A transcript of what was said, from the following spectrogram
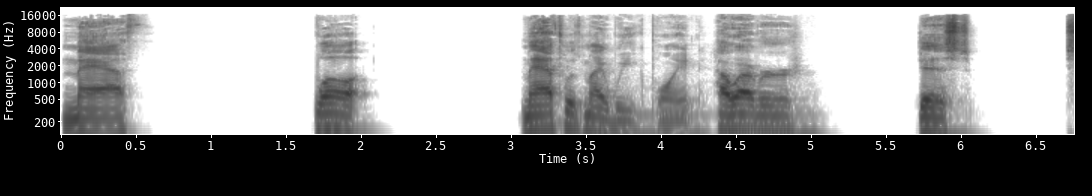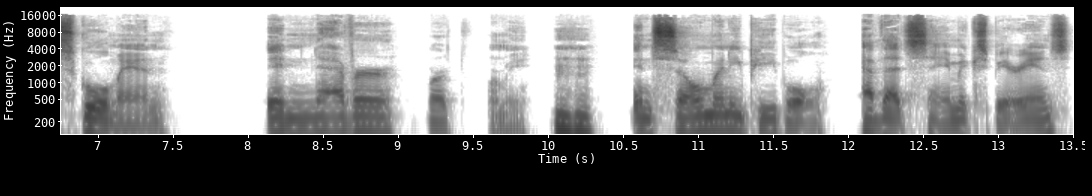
math. Well, math was my weak point. However, just school, man, it never worked for me. Mhm. And so many people have that same experience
